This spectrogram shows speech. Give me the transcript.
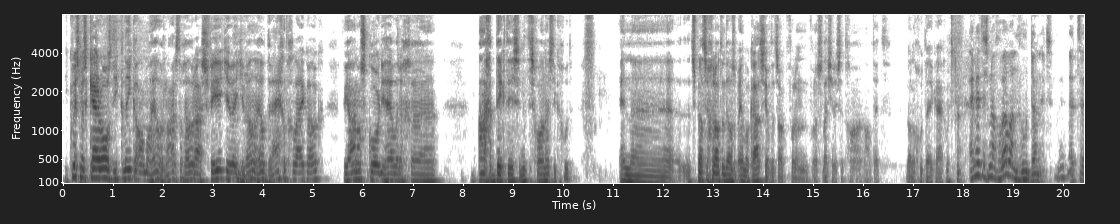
die Christmas carols, die klinken allemaal heel raar. Het is toch een heel raar sfeertje, weet je wel. Heel dreigend gelijk ook. Piano score die heel erg eh, aangedikt is. En het is gewoon hartstikke goed. En eh, het speelt zich grotendeels op één locatie. Of dat is ook voor een, voor een slasher is het gewoon altijd wel een goed teken eigenlijk. En het is nog wel een whodunit. Het, eh,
